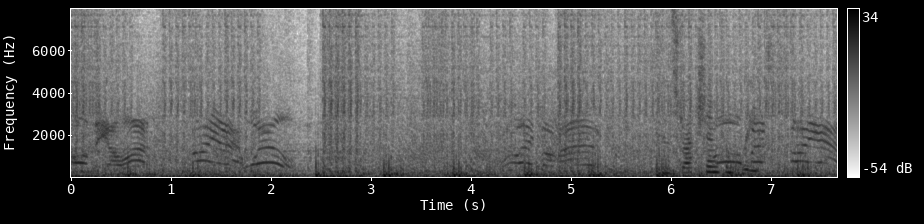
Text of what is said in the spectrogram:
on the alert! Fire at will! Wipe them out! Construction complete. Fire!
